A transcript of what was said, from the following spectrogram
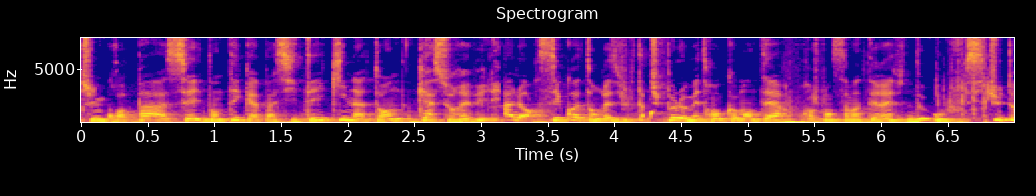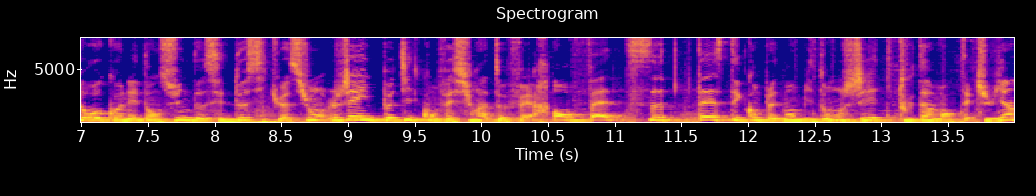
Tu ne crois pas assez dans tes capacités qui n'attendent qu'à se révéler. Alors, c'est quoi ton résultat? Tu peux le mettre en commentaire, franchement ça m'intéresse de ouf. Si tu te reconnais dans une de ces deux situations, j'ai une petite confession à te faire. En fait, ce test est complètement bidon, j'ai tout inventé. Tu viens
